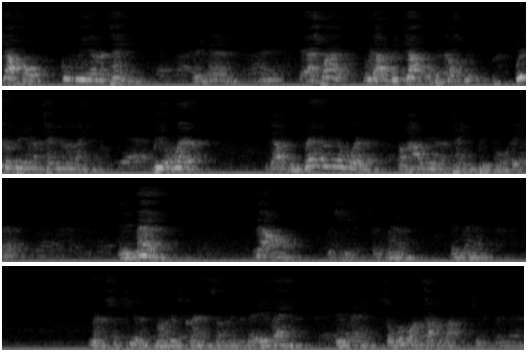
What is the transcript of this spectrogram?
careful who we entertain. Amen. We, that's right. We got to be careful because we we could be entertaining an angel. Be aware. You got to be very aware of how you entertain people. Amen. Amen. Now, the kids. Amen. Amen. Minister Keelan brought his grandson in today. Amen. Amen. So we want to talk about the kids. Amen.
